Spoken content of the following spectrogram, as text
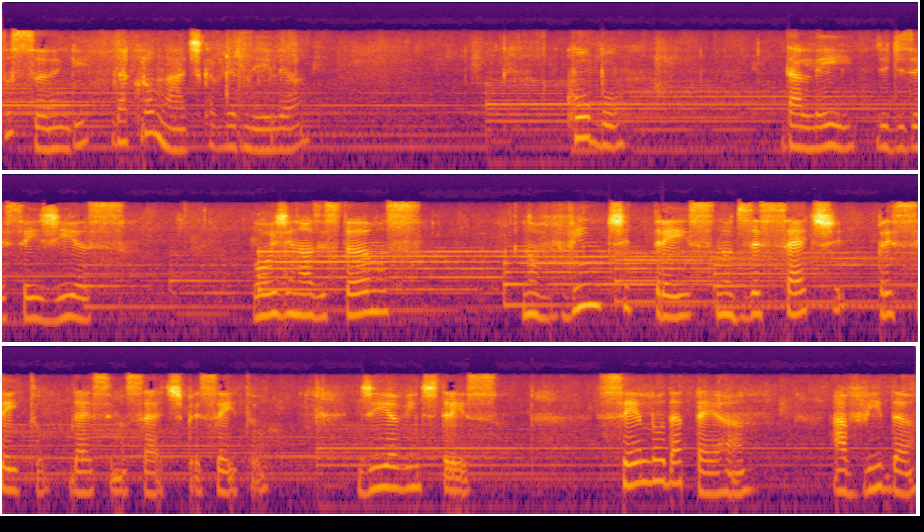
do sangue da cromática vermelha. Cubo da lei de 16 dias Hoje nós estamos no 23, no 17 preceito, 17 preceito, dia 23. Selo da terra. A vida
